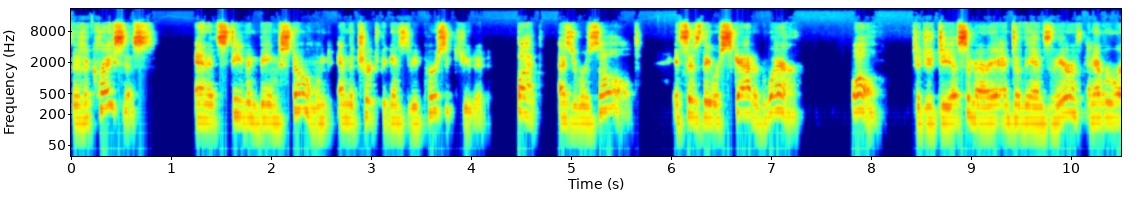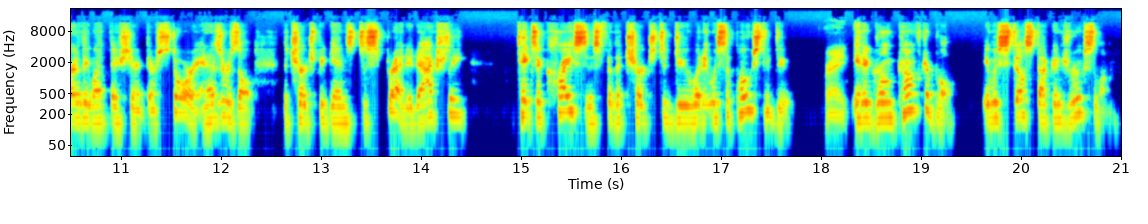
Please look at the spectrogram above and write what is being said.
there's a crisis. and it's Stephen being stoned, and the church begins to be persecuted. But as a result, it says they were scattered where? Well, to Judea, Samaria, and to the ends of the earth. And everywhere they went, they shared their story. And as a result, the church begins to spread. It actually takes a crisis for the church to do what it was supposed to do. Right. It had grown comfortable, it was still stuck in Jerusalem.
